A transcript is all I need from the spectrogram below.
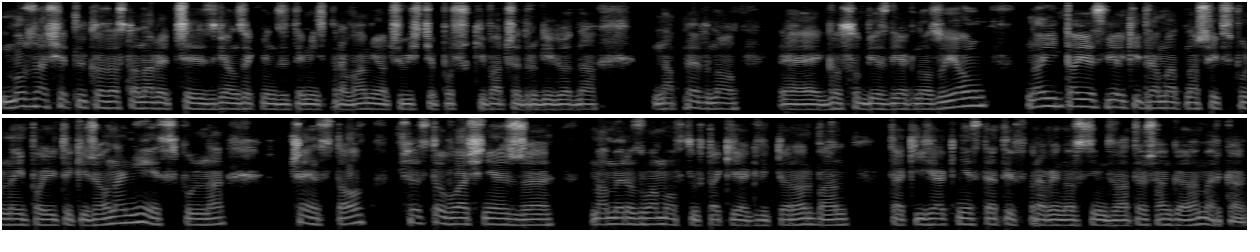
Można się tylko zastanawiać, czy jest związek między tymi sprawami. Oczywiście poszukiwacze drugiego dna na pewno e, go sobie zdiagnozują. No i to jest wielki dramat naszej wspólnej polityki, że ona nie jest wspólna, często przez to właśnie, że mamy rozłamowców takich jak Viktor Orban, takich jak niestety w sprawie Nord Stream 2 też Angela Merkel.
